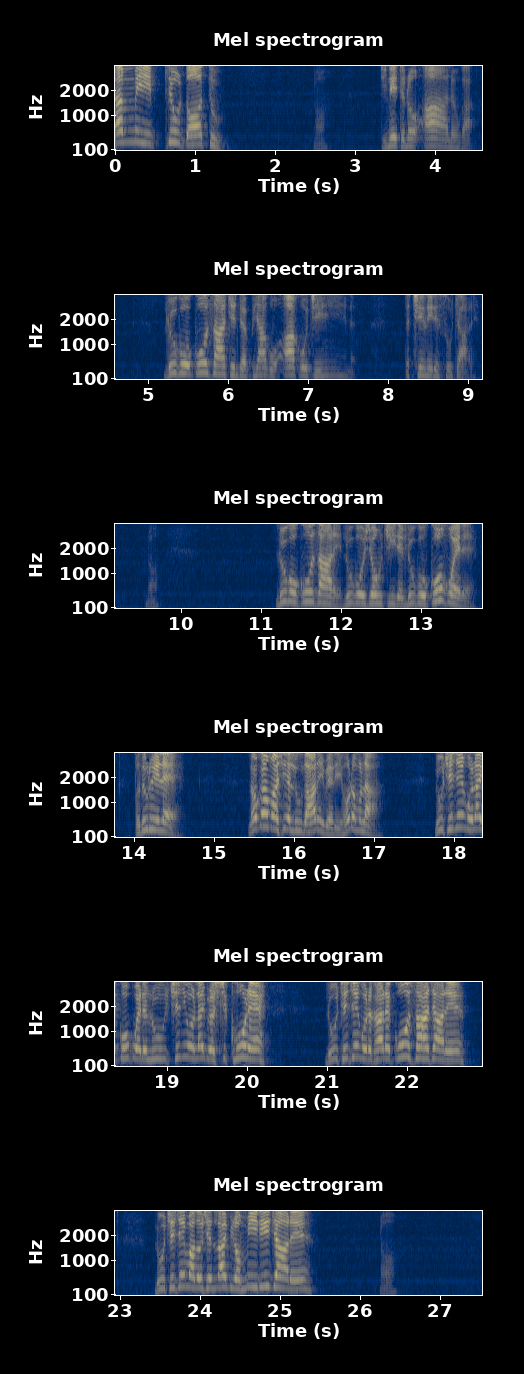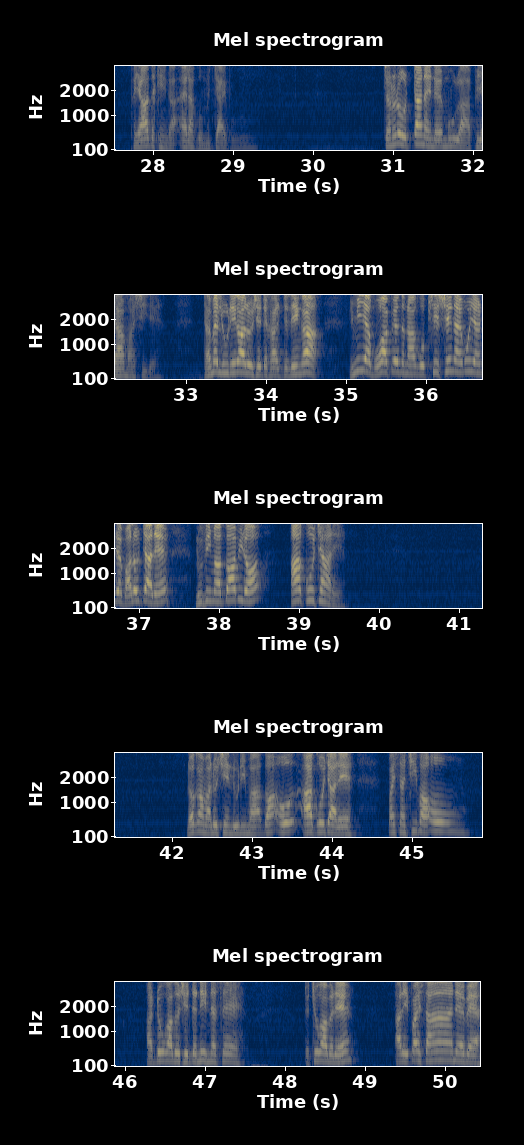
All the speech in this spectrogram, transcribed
အမိပြုတ်တော်သူနော်ဒီနေ့ကျွန်တော်အားလုံးကလူကိုကိုးစားခြင်းတဲ့ဘုရားကိုအားကိုးခြင်းတဲ့တခြင်းလေးတွေဆိုကြတယ်နော်လူကိုကိုးစားတယ်လူကိုယုံကြည်တယ်လူကိုကိုးကွယ်တယ်ဘယ်သူတွေလဲလောကမှာရှိတဲ့လူသားတွေပဲလေဟုတ်တယ်မလားလူချင်းချင်းကိုလိုက်ကိုးကွယ်တယ်လူချင်းချင်းကိုလိုက်ပြီးတော့ရှ िख ိုးတယ် လူချင်းချင်းကိုတခါတည်းကိုးစားကြတယ်လူချင်းချင်းမှဆိုချင်းလိုက်ပြီးတော့မိတီးကြတယ်နော်ဘုရားသခင်ကအဲ့ဒါကိုမကြိုက်ဘူးကျွန်တော်တို့တတ်နိုင်တဲ့မှုကဘုရားမှာရှိတယ်ဒါပေမဲ့လူတွေကလို့ရှိရင်တခါတည်င်ကမိမိရဲ့ဘဝပြဿနာကိုဖြေရှင်းနိုင်ဖို့ရန်အတွက်ဘာလုပ်ကြလဲလူတွေမှာသွားပြီးတော့အားကိုးကြတယ်လောကမှာလို့ချင်းလူဒီမှာသွားအားကိုးကြတယ်ပိုက်ဆံချိပါအောင်အတိုးကားဆိုရှင်တနေ့20တချို့ကပဲလေအဲ့ဒီပိုက်ဆံနဲ့ပဲ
